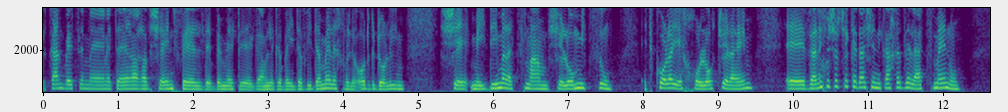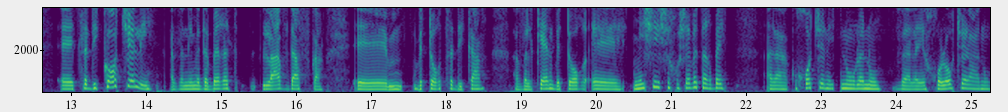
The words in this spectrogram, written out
וכאן בעצם אה, מתאר הרב שיינפלד אה, באמת אה, גם לגבי דוד המלך ולעוד גדולים שמעידים על עצמם שלא מיצו את כל היכולות שלהם, ואני חושבת שכדאי שניקח את זה לעצמנו. צדיקות שלי, אז אני מדברת לאו דווקא בתור צדיקה, אבל כן בתור מישהי שחושבת הרבה. על הכוחות שניתנו לנו ועל היכולות שלנו,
